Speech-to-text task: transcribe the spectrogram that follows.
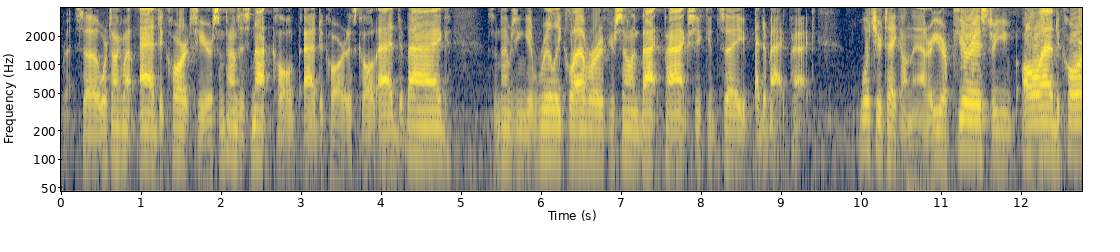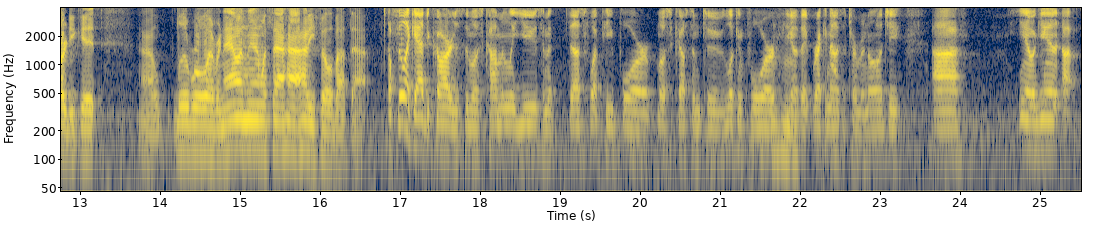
Right. So we're talking about add to carts here. Sometimes it's not called add to cart, it's called add to bag. Sometimes you can get really clever. If you're selling backpacks, you could say add to backpack. What's your take on that? Are you a purist? Are you all add to cart? Do you get uh, liberal every now and then with that? How, how do you feel about that? I feel like add to cart is the most commonly used, I and mean, that's what people are most accustomed to looking for. Mm-hmm. You know, they recognize the terminology. Uh, you know, again, I,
